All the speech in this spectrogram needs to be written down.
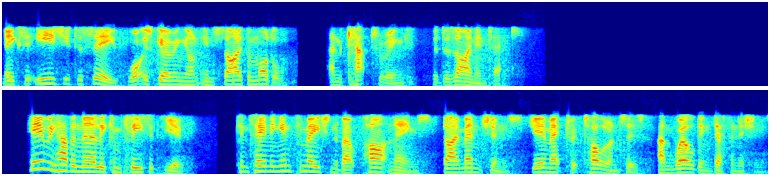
makes it easier to see what is going on inside the model and capturing the design intent. Here we have a nearly completed view containing information about part names, dimensions, geometric tolerances, and welding definitions.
